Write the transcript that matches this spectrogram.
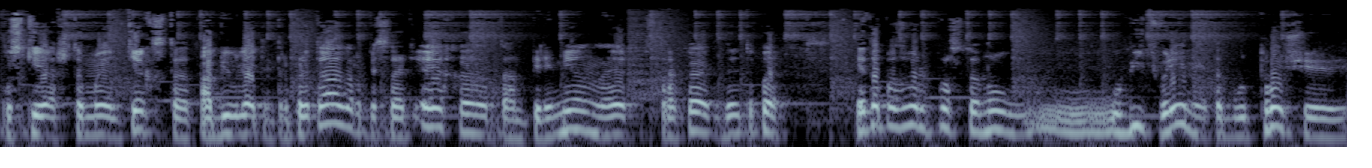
куски HTML текста, объявлять интерпретатор, писать эхо, там переменная, эхо, строка и т.д. Это позволит просто ну, убить время, это будет проще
